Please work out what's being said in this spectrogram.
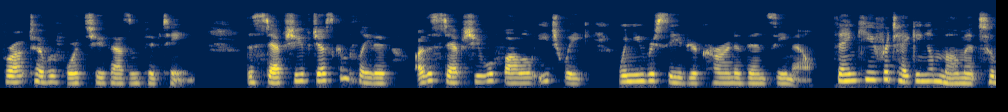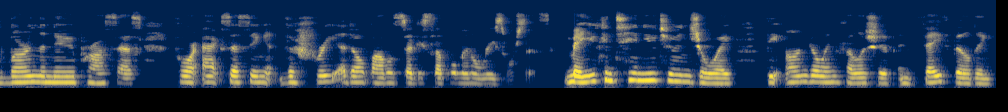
for October 4th, 2015. The steps you've just completed are the steps you will follow each week when you receive your current events email. Thank you for taking a moment to learn the new process for accessing the free Adult Bible Study supplemental resources. May you continue to enjoy the ongoing fellowship and faith building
